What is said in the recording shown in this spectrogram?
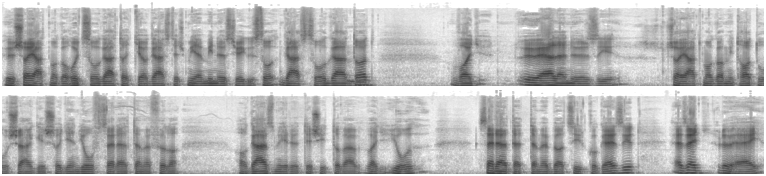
ő saját maga hogy szolgáltatja a gázt, és milyen minőségű szol, gázt szolgáltat, mhm. -huh. vagy ő ellenőrzi saját maga, mint hatóság, és hogy én jól szereltem-e föl a, a gázmérőt, és így tovább, vagy jól szereltettem ebbe a cirkogázit, ez egy röhely,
